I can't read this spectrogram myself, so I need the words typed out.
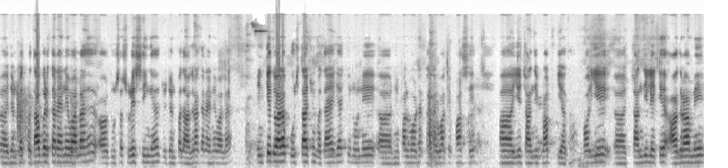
जनपद प्रतापगढ़ का रहने वाला है और दूसरा सुरेश सिंह है, जो जनपद आगरा का रहने वाला है। इनके द्वारा पूछताछ में बताया गया कि इन्होंने नेपाल बॉर्डर ककरवा के पास से ये चांदी प्राप्त किया था और ये चांदी लेके आगरा में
